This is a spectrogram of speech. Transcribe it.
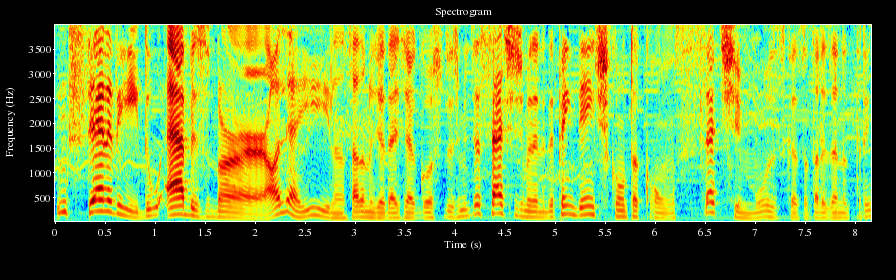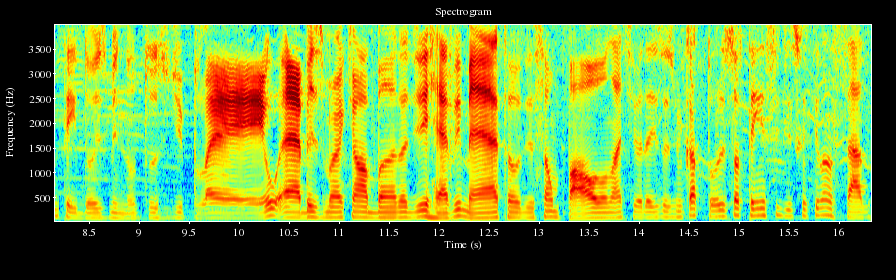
Insanity, do Abysmer. Olha aí, lançado no dia 10 de agosto de 2017, de maneira independente, conta com 7 músicas, totalizando 32 minutos de play. O Abysmer, que é uma banda de heavy metal de São Paulo, nativa desde 2014, só tem esse disco aqui lançado,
